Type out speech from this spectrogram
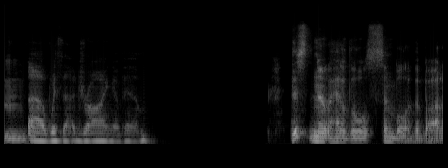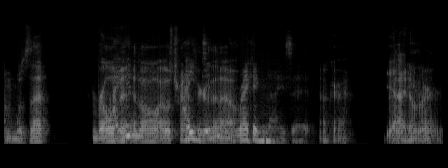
mm, uh with that drawing of him. This note had a little symbol at the bottom. Was that relevant at all? I was trying I to figure didn't that out. recognize it. okay. yeah, I didn't don't know. either.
